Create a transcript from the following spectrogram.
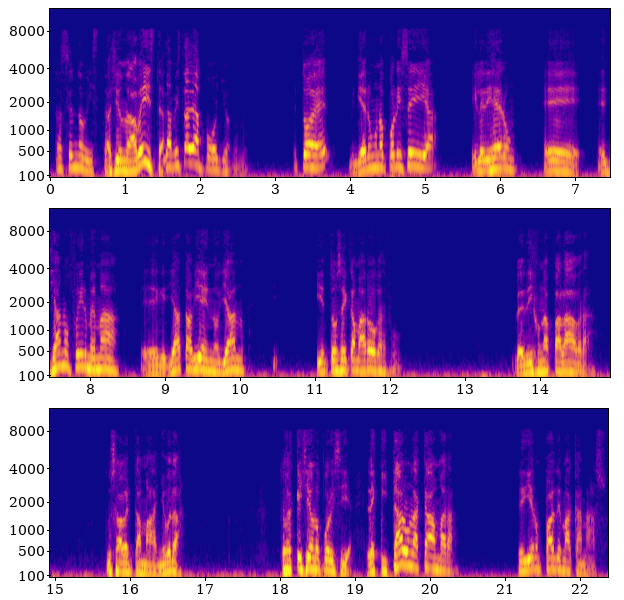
Está haciendo vista. Está haciendo la vista. La vista de apoyo. Entonces, vinieron unos policías y le dijeron, eh, eh, ya no firme más, eh, ya está bien, no, ya no. Y, entonces el camarógrafo le dijo una palabra, tú sabes el tamaño, ¿verdad? Entonces, ¿qué hicieron los policías? Le quitaron la cámara, le dieron un par de macanazos.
